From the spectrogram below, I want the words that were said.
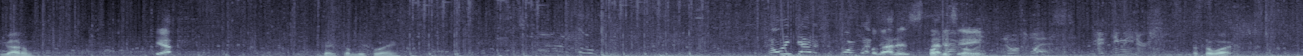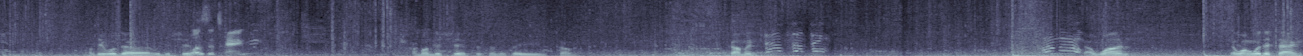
You got him? Yeah. Okay, come this way. Calling down a support Well, weapon. that is Fuck that it's is a going. Northwest, 50 meters. That's the what? I'll deal with the with the ship. was a tank. I'm on the ship as soon as they come. Coming. Down something. I'm out. Got one. The one with the tank.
